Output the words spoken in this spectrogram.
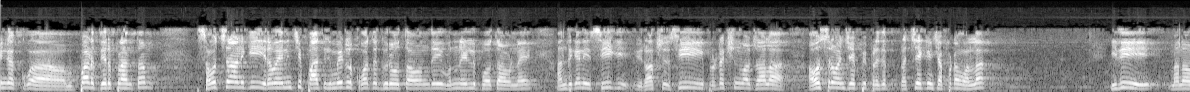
ముఖ్యంగా ఉప్పాడ తీర ప్రాంతం సంవత్సరానికి ఇరవై నుంచి పాతిక మీటర్లు కోతకు గురవుతా ఉంది ఉన్న నీళ్ళు పోతా ఉన్నాయి. అందుకని సీ రాక్ష సీ ప్రొటెక్షన్ వాళ్ళు చాలా అవసరం అని చెప్పి ప్రతి- ప్రత్యేకించి చెప్పడం వల్ల ఇది మనం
